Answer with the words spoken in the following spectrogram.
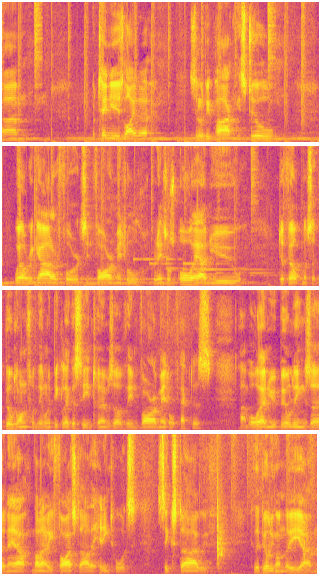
Um, but 10 years later, Sydney Park is still well regarded for its environmental credentials. All our new developments are built on from the Olympic legacy in terms of the environmental factors. Um, all our new buildings are now not only five star, they're heading towards six star. We've they're building on the um,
